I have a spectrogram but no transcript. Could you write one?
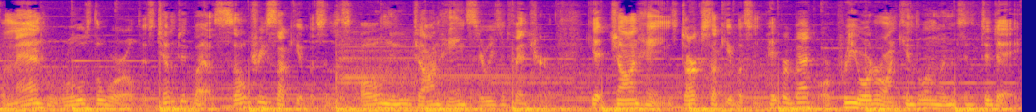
The man who rules the world is tempted by a sultry succubus in this all-new John Haynes series adventure. Get John Haynes, Dark Succubus in paperback or pre-order on Kindle Unlimited today.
